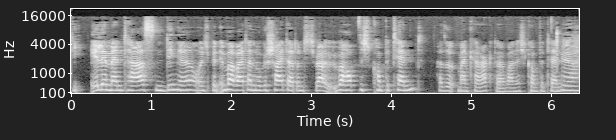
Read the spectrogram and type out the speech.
die elementarsten Dinge und ich bin immer weiter nur gescheitert und ich war überhaupt nicht kompetent. Also mein Charakter war nicht kompetent. Ja.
